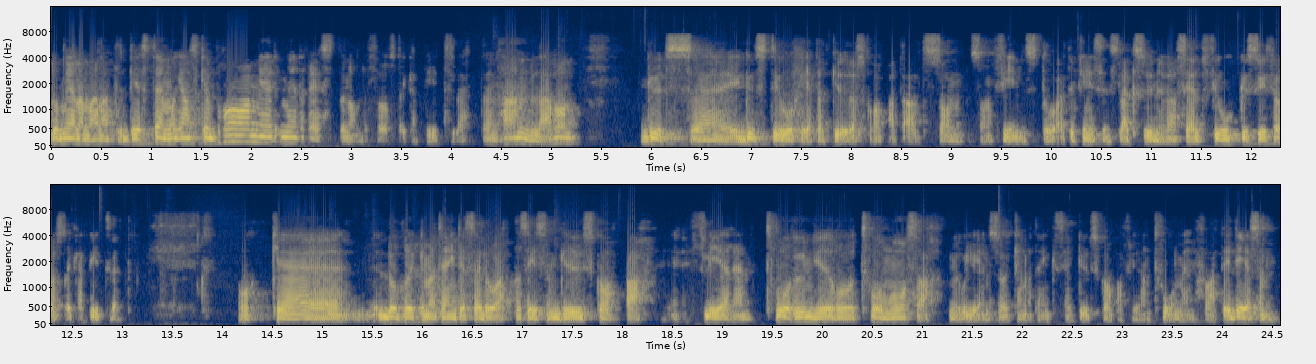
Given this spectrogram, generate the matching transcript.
då menar man att det stämmer ganska bra med, med resten av det första kapitlet. Den handlar om Guds, eh, Guds storhet, att Gud har skapat allt som, som finns då, att det finns en slags universellt fokus i första kapitlet. Och eh, då brukar man tänka sig då att precis som Gud skapar eh, fler än två hunddjur och två måsar förmodligen så kan man tänka sig att Gud skapar fler än två människor. Att det är det som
